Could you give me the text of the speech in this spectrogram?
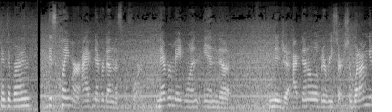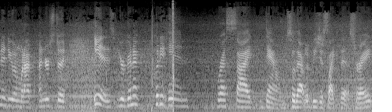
made the brine. Disclaimer: I've never done this before. Never made one in the Ninja. I've done a little bit of research. So what I'm gonna do and what I've understood is you're gonna put it in breast side down. So that would be just like this, right?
